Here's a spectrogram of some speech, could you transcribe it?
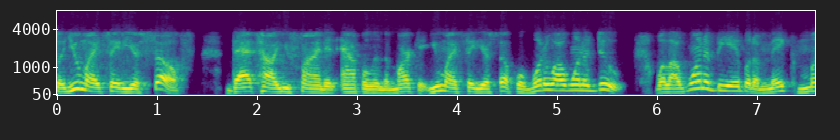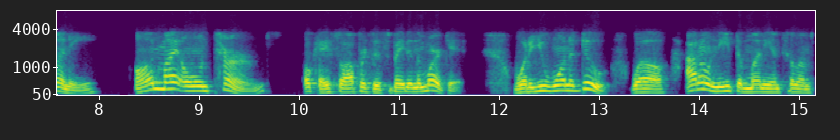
So you might say to yourself, that's how you find an apple in the market. You might say to yourself, well, what do I want to do? Well, I want to be able to make money on my own terms. Okay, so I'll participate in the market. What do you want to do? Well, I don't need the money until I'm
